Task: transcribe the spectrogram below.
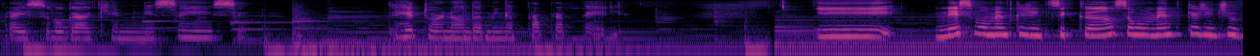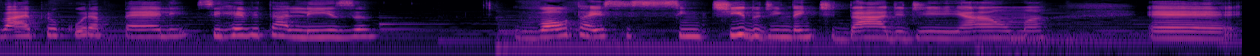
para esse lugar que é minha essência, retornando à minha própria pele. E nesse momento que a gente se cansa, é o momento que a gente vai, procura a pele, se revitaliza, volta a esse sentido de identidade, de alma, é,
